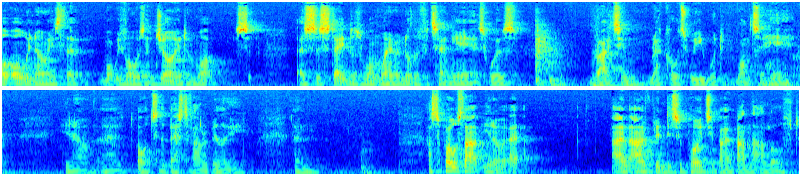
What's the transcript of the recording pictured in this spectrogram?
all, all we know is that what we've always enjoyed and what has sustained us one way or another for 10 years was writing records we would want to hear, you know, uh, or to the best of our ability. And I suppose that, you know, I, I've been disappointed by a band that I loved.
